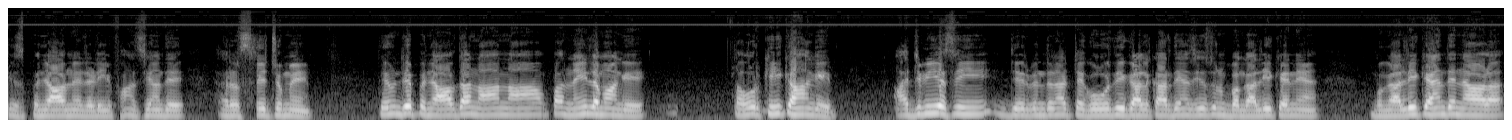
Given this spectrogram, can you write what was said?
ਇਸ ਪੰਜਾਬ ਨੇ ਲੜੀ, ਫਾਂਸੀਆਂ ਦੇ ਰਸਤੇ ਚੁਮੇ। ਤੇ ਹੁਣ ਜੇ ਪੰਜਾਬ ਦਾ ਨਾਂ, ਨਾ ਆਪਾਂ ਨਹੀਂ ਲਵਾਂਗੇ, ਤਾਂ ਹੋਰ ਕੀ ਕਹਾਂਗੇ? ਅੱਜ ਵੀ ਅਸੀਂ ਜੇ ਰਵਿੰਦਰਨਾਥ ਟੈਗੋਰ ਦੀ ਗੱਲ ਕਰਦੇ ਹਾਂ, ਅਸੀਂ ਉਸ ਨੂੰ ਬੰਗਾਲੀ ਕਹਿੰਦੇ ਹਾਂ। ਬੰਗਾਲੀ ਕਹਿਣ ਦੇ ਨਾਲ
